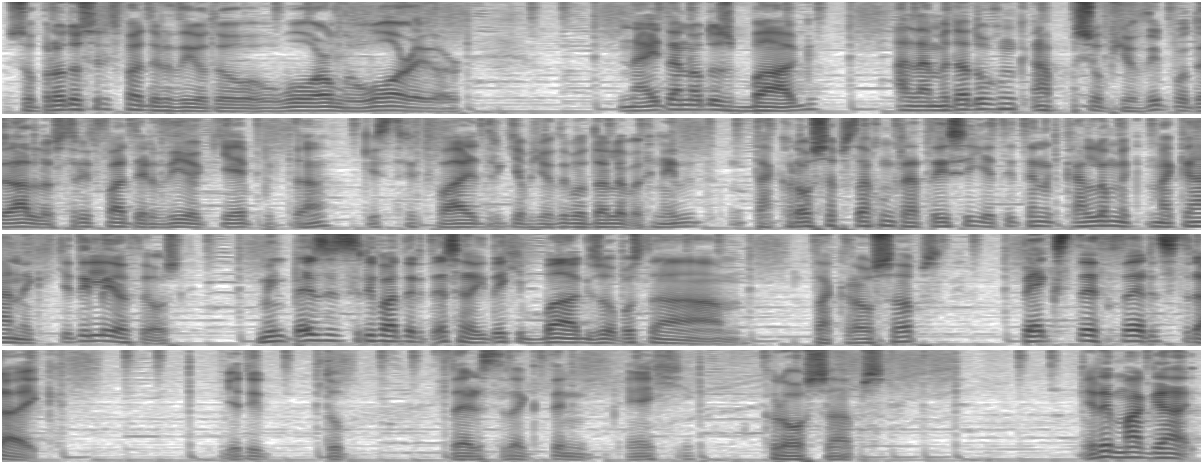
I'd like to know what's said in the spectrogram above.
στο πρώτο Street Fighter 2, το World Warrior, να ήταν όντως bug, αλλά μετά το έχουν σε οποιοδήποτε άλλο Street Fighter 2 και έπειτα και Street Fighter και οποιοδήποτε άλλο παιχνίδι, τα cross-ups τα έχουν κρατήσει γιατί ήταν καλό mechanic. Και τι λέει ο Θεός, μην παίζετε Street Fighter 4 γιατί έχει bugs όπως τα, τα cross-ups, παίξτε Third Strike. Γιατί το Third Strike δεν έχει cross-ups. Ρε μάγκα,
